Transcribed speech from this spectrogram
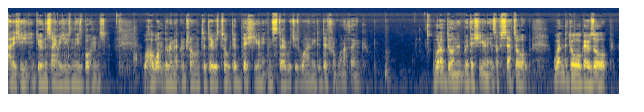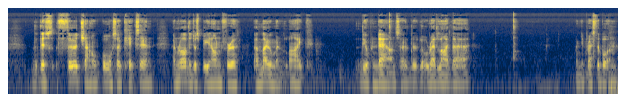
and it's doing the same as using these buttons. What I want the remote control to do is talk to this unit instead which is why I need a different one I think. What I've done with this unit is I've set up when the door goes up that this third channel also kicks in. And rather than just being on for a, a moment like the up and down so the little red light there when you press the button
